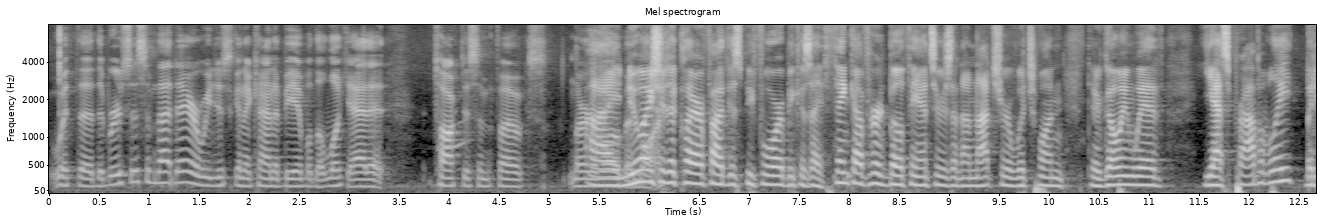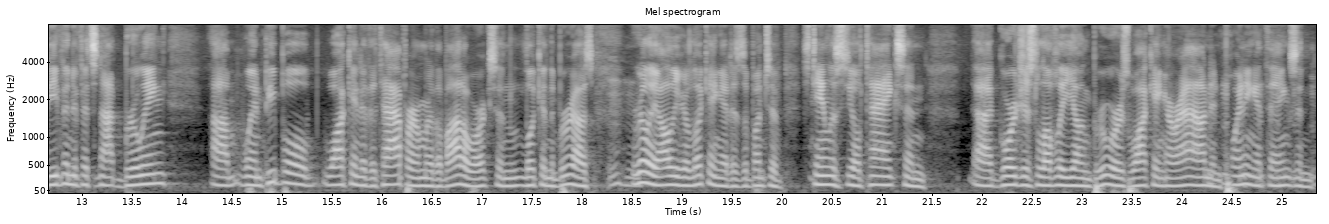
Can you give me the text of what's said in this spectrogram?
with the the brew system that day, or are we just going to kind of be able to look at it, talk to some folks, learn? A I bit I knew I should have clarified this before because I think I've heard both answers and I'm not sure which one they're going with. Yes, probably, but even if it's not brewing, um, when people walk into the tap room or the bottle works and look in the brew house, Mm-hmm. really all you're looking at is a bunch of stainless steel tanks and uh, gorgeous, lovely young brewers walking around and pointing at things and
